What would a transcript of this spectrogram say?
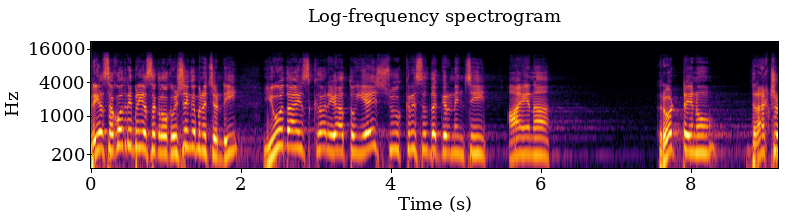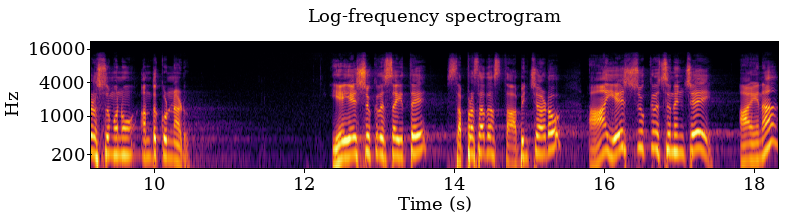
ప్రియ సహోదరి ప్రియ సహోదరు ఒక విషయం గమనించండి. యూదాయిస్కర్యాతు యేసు క్రీస్తు దగ్గర నుంచి ఆయన రొట్టెను ద్రాక్షరసమును అందుకున్నాడు. ఏ యేసుక్రీస్తు అయితే సప్రసాదం స్థాపించాడో ఆ యేసుక్రీస్తు నుంచే ఆయన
